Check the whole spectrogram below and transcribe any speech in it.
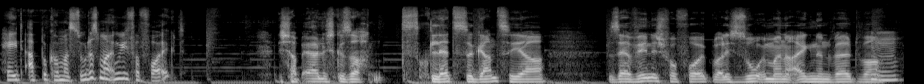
Hate abbekommen. Hast du das mal irgendwie verfolgt? Ich habe ehrlich gesagt das letzte ganze Jahr sehr wenig verfolgt, weil ich so in meiner eigenen Welt war. Mhm.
